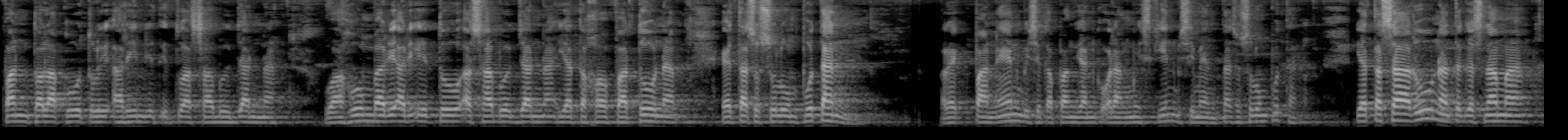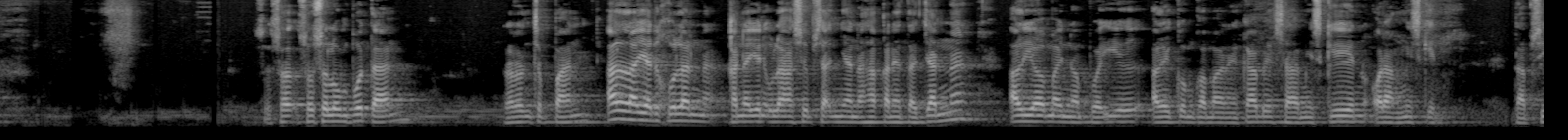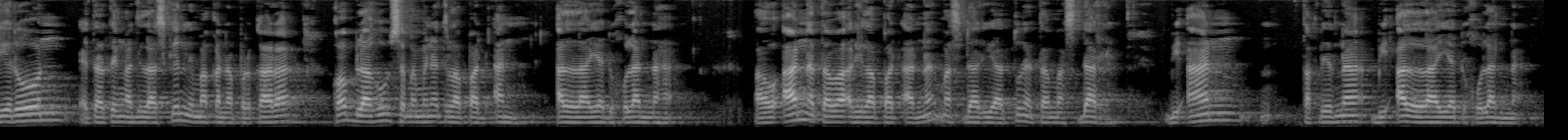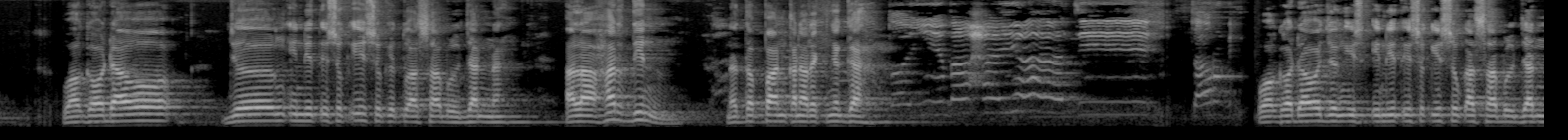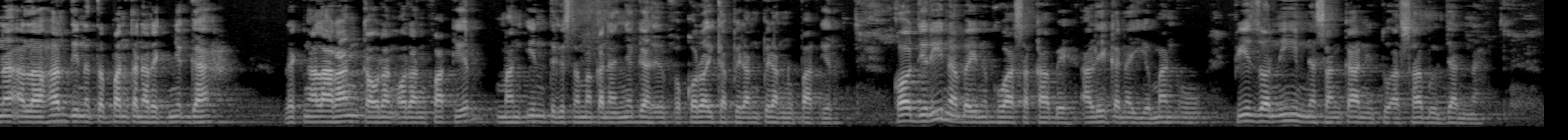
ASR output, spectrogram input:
Pantolaku tuli arindit itu ashabul jannah wa hum bari ari itu ashabul jannah yatakhafatuna eta susulumputan. Rek panen bisa kapanggihan ke orang miskin bisa menta susulumputan. Yatasaruna tegas nama sosolumputan roncepan Allah yadkhulanna. Kana yen ulah asup sanyana kaneta jannah. Al yauma napwa alaikum kamane kabeh sa miskin orang miskin. Tafsirun. Eta teh ngajelaskeun lima kana perkara. Qablahu samamana telapadan Allah yadkhulanna. Au an atawa ari lapadanna masdariyatun eta masdar. Bi an takdirna bi Allah yadkhulanna. Wa godao jeng indit isuk-isuk itu ashabul jannah. Ala hardin na tepan kana rek nyegah. Wa gadaw jeung indit isuk-isuk ashabul jannah ala hardin natepan kana rek nyegah. Rek ngalarang ka orang-orang fakir man in tegas nama kana nyegah lil fuqara ka pirang-pirang nu fakir. Qadirina bain kuasa kabeh alih kana yamanu fi zannihim nasangkan itu ashabul jannah.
